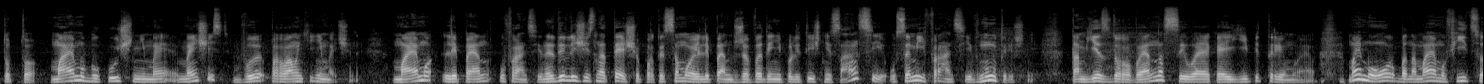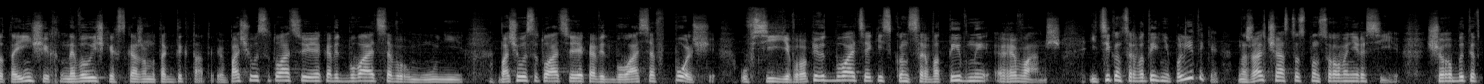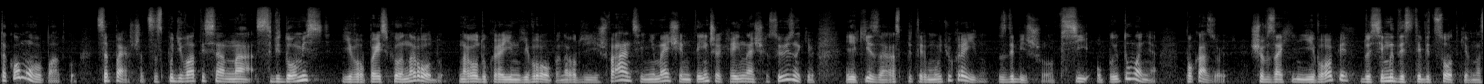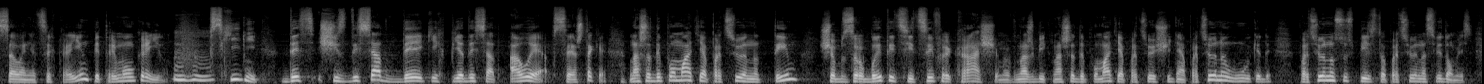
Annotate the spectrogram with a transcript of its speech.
Тобто маємо блокуючу меншість в парламенті Німеччини. Маємо Ліпен у Франції. Не дивлячись на те, що проти самої Ліпен вже введені політичні санкції, у самій Франції внутрішній, там є здоровенна сила, яка її підтримує. Маємо Орбана, маємо Фіцо та інших невеличких, скажімо так, диктаторів. Бачили ситуацію, яка відбувається в Румунії, бачили ситуацію, яка відбулася в Польщі. У всій Європі відбувається якийсь консервативний реванш. І ці консервативні політики, на жаль, часто спонсоровані Росією. Що робити в такому випадку? Це перше, це сподіватися на свідомість європейського народу, народу народу країн Європи, народу тієї ж Франції, Німеччини та інших країн наших союзників, які зараз підтримують Україну. Здебільшого, всі опитування показують, що в Західній Європі до 70% населення цих країн підтримує Україну. В східній десь 60, в деяких 50. Але все ж таки наша дипломатія працює над тим, щоб зробити ці цифри кращими в наш бік. Наша дипломатія працює щодня, працює на уряди, працює на суспільство, працює на свідомість.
